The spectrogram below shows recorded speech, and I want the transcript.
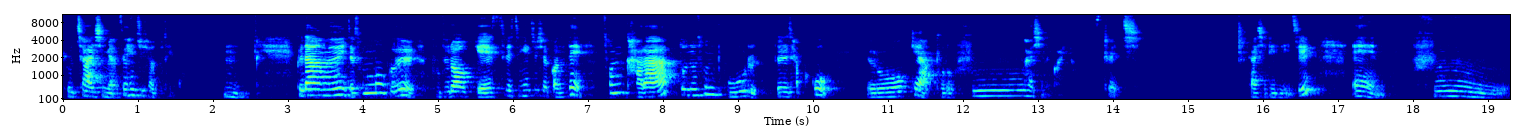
교차하시면서 해주셔도 되고 음. 그 다음은 이제 손목을 부드럽게 스트레칭 해주실 건데 손가락 또는 손볼을 잡고 이렇게 앞으로 후 하시는 거예요. Stretch. 다시 release. And 후.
